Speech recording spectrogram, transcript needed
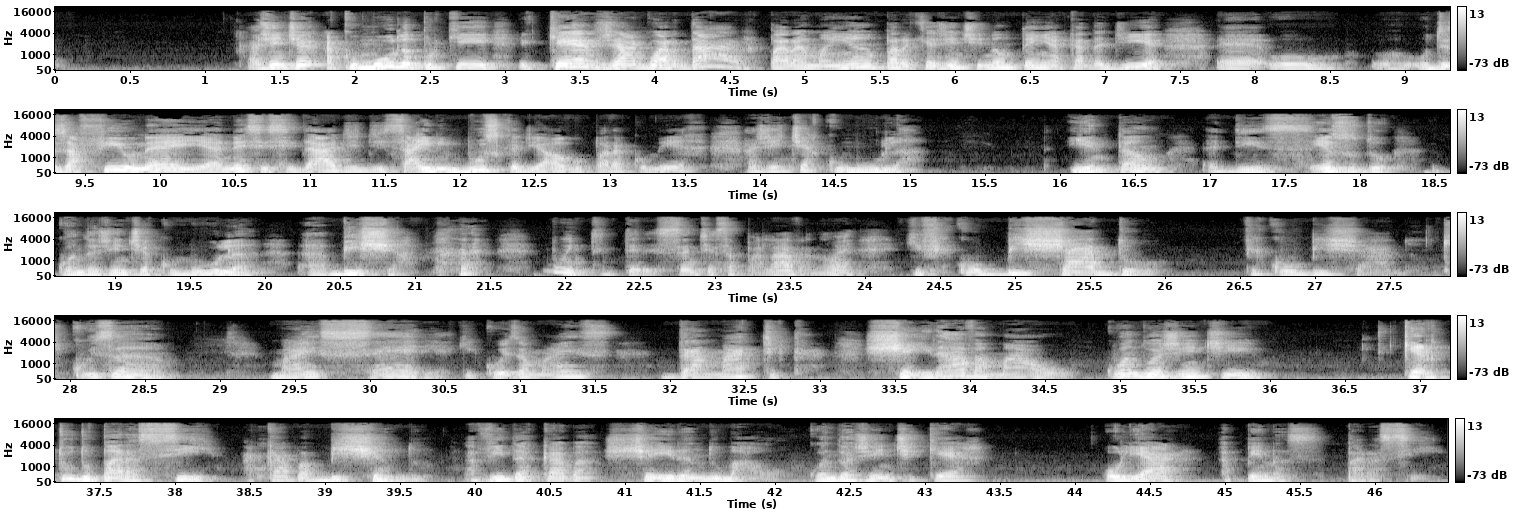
A gente acumula porque quer já guardar para amanhã, para que a gente não tenha a cada dia é, o, o desafio né, e a necessidade de sair em busca de algo para comer. A gente acumula. E então, eh, diz Êxodo, quando a gente acumula a bicha. Muito interessante essa palavra, não é? Que ficou bichado. Ficou bichado. Que coisa mais séria, que coisa mais dramática. Cheirava mal. Quando a gente quer tudo para si, acaba bichando. A vida acaba cheirando mal. Quando a gente quer olhar apenas para si.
